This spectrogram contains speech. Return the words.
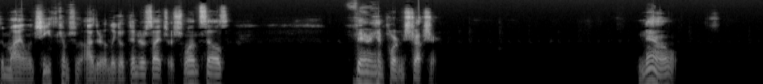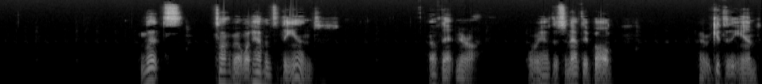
The myelin sheath comes from either oligodendrocytes or Schwann cells. Very important structure. Now, let's talk about what happens at the end of that neuron. Where we have the synaptic bulb. And we get to the end.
